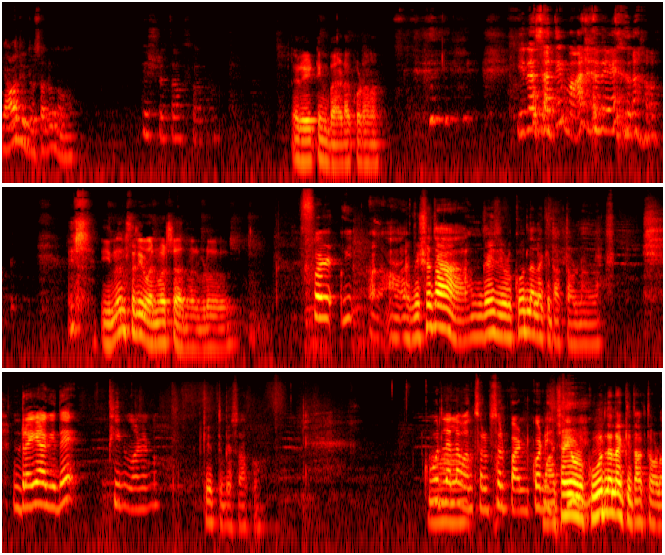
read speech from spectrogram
ಯಾವ್ದಿದ್ದು ಸಲೂನು ರೇಟಿಂಗ್ ಬೇಡ ಕೊಡೋಣ. ಇನ್ನೊಂದ್ ಸತಿ ಮಾಡದೇ ಇಲ್ಲ. ಇನ್ನೊಂದ್ಸಲಿ ಒಂದ್ ವರ್ಷ ಆದ್ಮೇಲೆ ಬಿಡು. ಫುಲ್ ವಿಶ್ವದ ಗೈಸ್ ಇವಳು ಕೂದಲೆಲ್ಲ ಕಿತ್ತಾಕ್ತಾವಳು ನಾವು ಡ್ರೈ ಆಗಿದೆ. ಫೀಲ್ ಮಾಡೋಣ ಕಿತ್ತು ಬಿಸಾಕು ಕೂದಲೆಲ್ಲ ಒಂದು ಸ್ವಲ್ಪ ಸ್ವಲ್ಪ ಅಂಡ್ಕೊಂಡು ಮಚ್ಚ ಇವಳು ಕೂದಲೆಲ್ಲ ಕಿತ್ತಾಕ್ತಾವಳ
